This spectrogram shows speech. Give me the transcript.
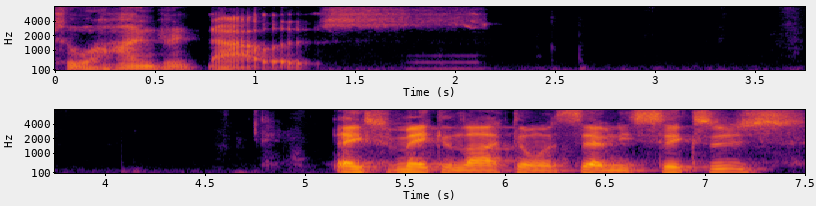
to $100. Thanks for making Locked On 76ers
